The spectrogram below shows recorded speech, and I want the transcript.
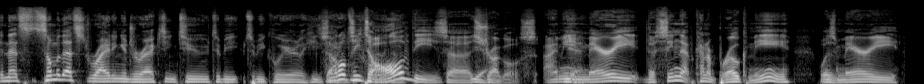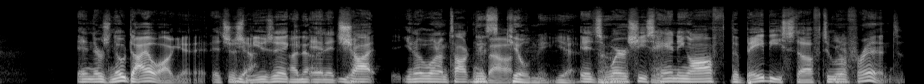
and that's some of that's writing and directing too to be to be clear like he's subtlety to all of these uh, Yeah. struggles. I mean, Yeah. Mary. The scene that kind of broke me was Mary and there's no dialogue in it. It's just Yeah, music and it's shot. You know what I'm talking This about? killed me. Yeah, It's Uh-huh. where she's handing off the baby stuff to her friend.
